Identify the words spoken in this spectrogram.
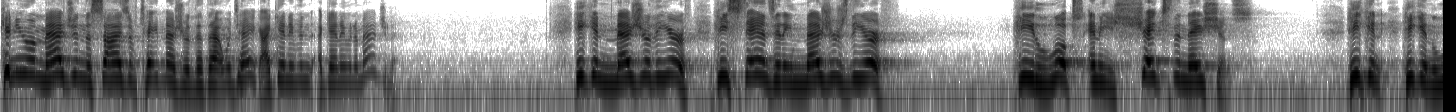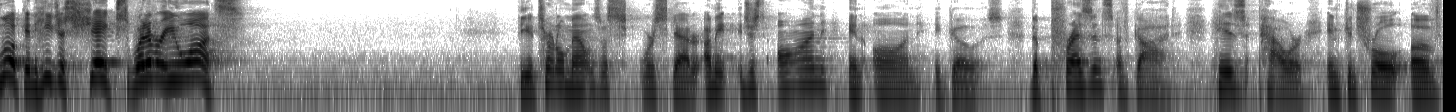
Can you imagine the size of tape measure that that would take? I can't even, I can't even imagine it. He can measure the earth. He stands and he measures the earth. he looks and he shakes the nations. He can, he can look and he just shakes whatever he wants. The eternal mountains was, were scattered. I mean, just on and on it goes. The presence of God, His power in control of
